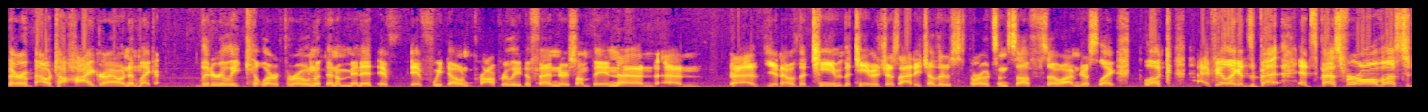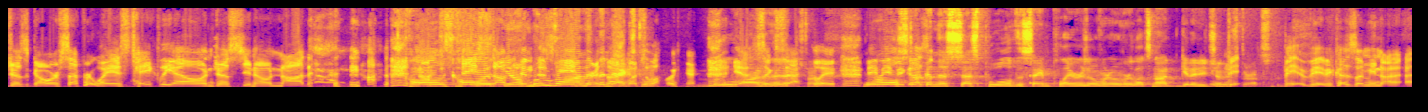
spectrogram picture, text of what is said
they're about to high ground and like literally kill our throne within a minute if if we don't properly defend or something and and uh, you know the team the team is just at each other's throats and stuff. So I'm just like, look, I feel like it's be- it's best for all of us to just go our separate ways, take the L, and just you know not, not call not call it you know move on to the next one. Move yes, on to exactly. the next one. We're all because, stuck in this cesspool of the same players over and over. Let's not get at each other's be, throats. Be, because I mean, I,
